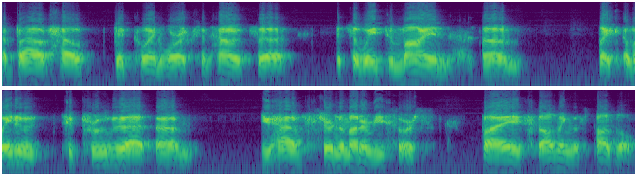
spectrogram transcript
about how Bitcoin works and how it's a, it's a way to mine, um, like a way to, to prove that um, you have a certain amount of resource by solving this puzzle.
